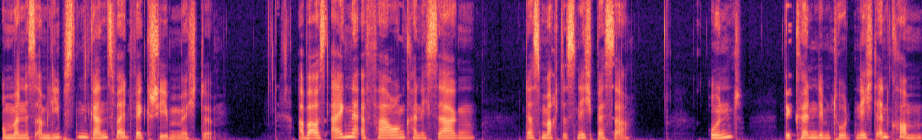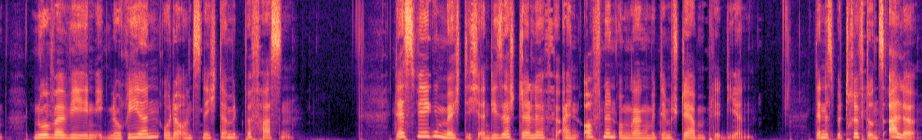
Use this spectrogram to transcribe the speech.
und man es am liebsten ganz weit wegschieben möchte. Aber aus eigener Erfahrung kann ich sagen, das macht es nicht besser. Und wir können dem Tod nicht entkommen, nur weil wir ihn ignorieren oder uns nicht damit befassen. Deswegen möchte ich an dieser Stelle für einen offenen Umgang mit dem Sterben plädieren. Denn es betrifft uns alle.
